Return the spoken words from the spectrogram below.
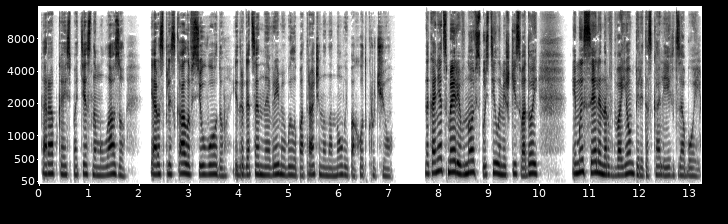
Карабкаясь по тесному лазу, я расплескала всю воду, и драгоценное время было потрачено на новый поход к ручью. Наконец Мэри вновь спустила мешки с водой, и мы с Эленор вдвоем перетаскали их в забой.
